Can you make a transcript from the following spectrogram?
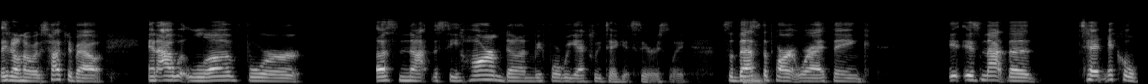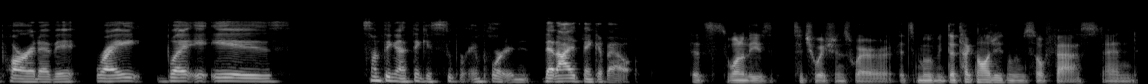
they don't know what it's talking about and i would love for us not to see harm done before we actually take it seriously so that's mm-hmm. the part where i think it, it's not the technical part of it right but it is something i think is super important that i think about it's one of these situations where it's moving the technology is moving so fast and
